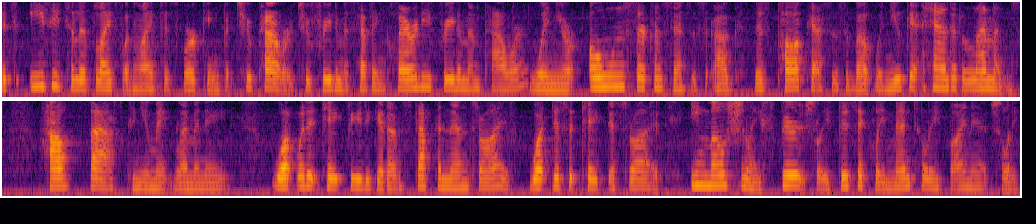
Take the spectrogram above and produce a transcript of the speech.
It's easy to live life when life is working, but true power, true freedom is having clarity, freedom, and power when your own circumstances ugh. This podcast is about when you get handed lemons, how fast can you make lemonade? What would it take for you to get unstuck and then thrive? What does it take to thrive? Emotionally, spiritually, physically, mentally, financially.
